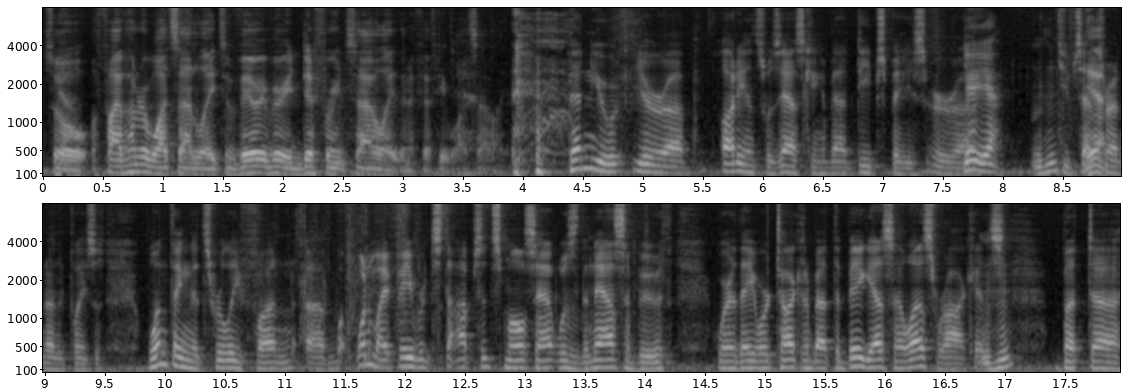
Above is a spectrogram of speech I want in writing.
So a 500 watt satellite's a very, very different satellite than a 50 watt satellite. Ben, you, your uh, audience was asking about deep space or uh, Yeah, yeah. CubeSats Yeah. around other places. One thing that's really fun, um, one of my favorite stops at SmallSat was the NASA booth, where they were talking about the big SLS rockets, Mm-hmm. but uh,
